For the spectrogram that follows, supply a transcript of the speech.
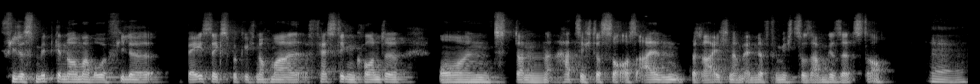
vieles mitgenommen habe, wo viele Basics wirklich nochmal festigen konnte. Und dann hat sich das so aus allen Bereichen am Ende für mich zusammengesetzt auch. Mhm.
